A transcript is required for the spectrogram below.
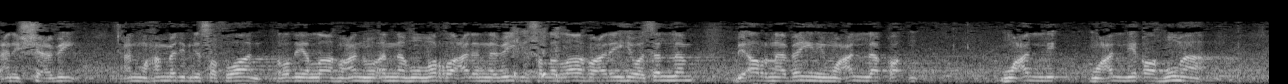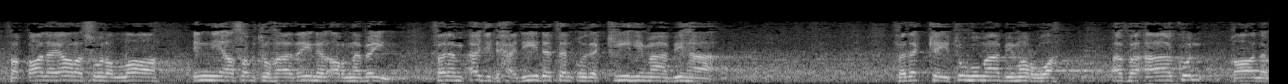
عن الشعبي عن محمد بن صفوان رضي الله عنه أنه مر على النبي صلى الله عليه وسلم بأرنبين معلق معلق معلقهما. فقال يا رسول الله إني أصبت هذين الأرنبين فلم أجد حديدة أذكيهما بها فذكيتهما بمروة. أفآكل؟ قال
